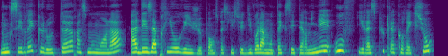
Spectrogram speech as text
Donc c'est vrai que l'auteur, à ce moment-là, a des a priori, je pense, parce qu'il se dit, voilà, mon texte est terminé, ouf, il reste plus que la correction.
